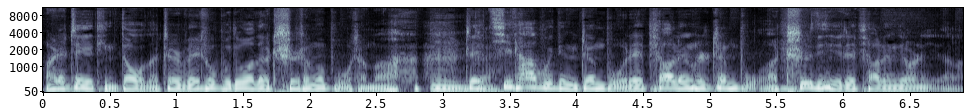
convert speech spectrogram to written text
而且这个挺逗的，这是为数不多的吃什么补什么。嗯，这其他不一定真补，这嘌呤是真补了，吃进去这嘌呤就是你的了。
